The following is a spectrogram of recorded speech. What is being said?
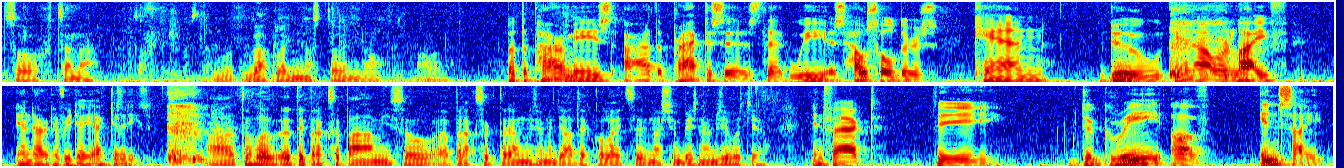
co chceme. Základní nastavení, no. Ale. But the paramis are the practices that we as householders can do in our life and our everyday activities. A tohle, ty praxe pánami jsou eh, praxe, které můžeme dělat jako lajci v našem běžném životě. In fact, the degree of insight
